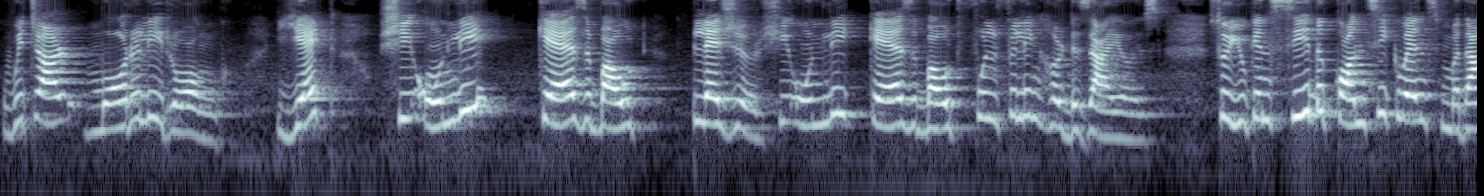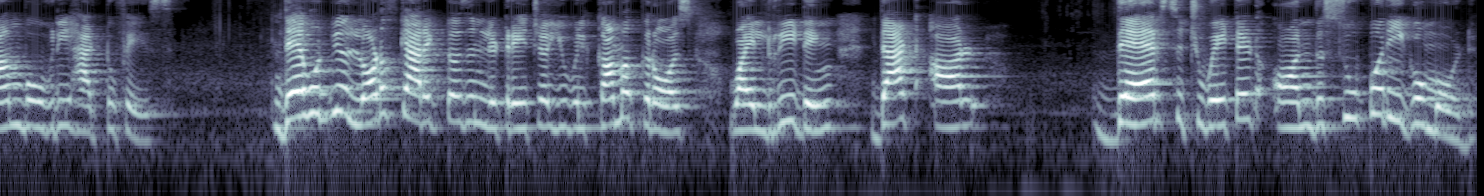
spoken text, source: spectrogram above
which are morally wrong, yet she only cares about pleasure. She only cares about fulfilling her desires. So you can see the consequence Madame Bovary had to face. There would be a lot of characters in literature you will come across while reading that are they're situated on the superego mode.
